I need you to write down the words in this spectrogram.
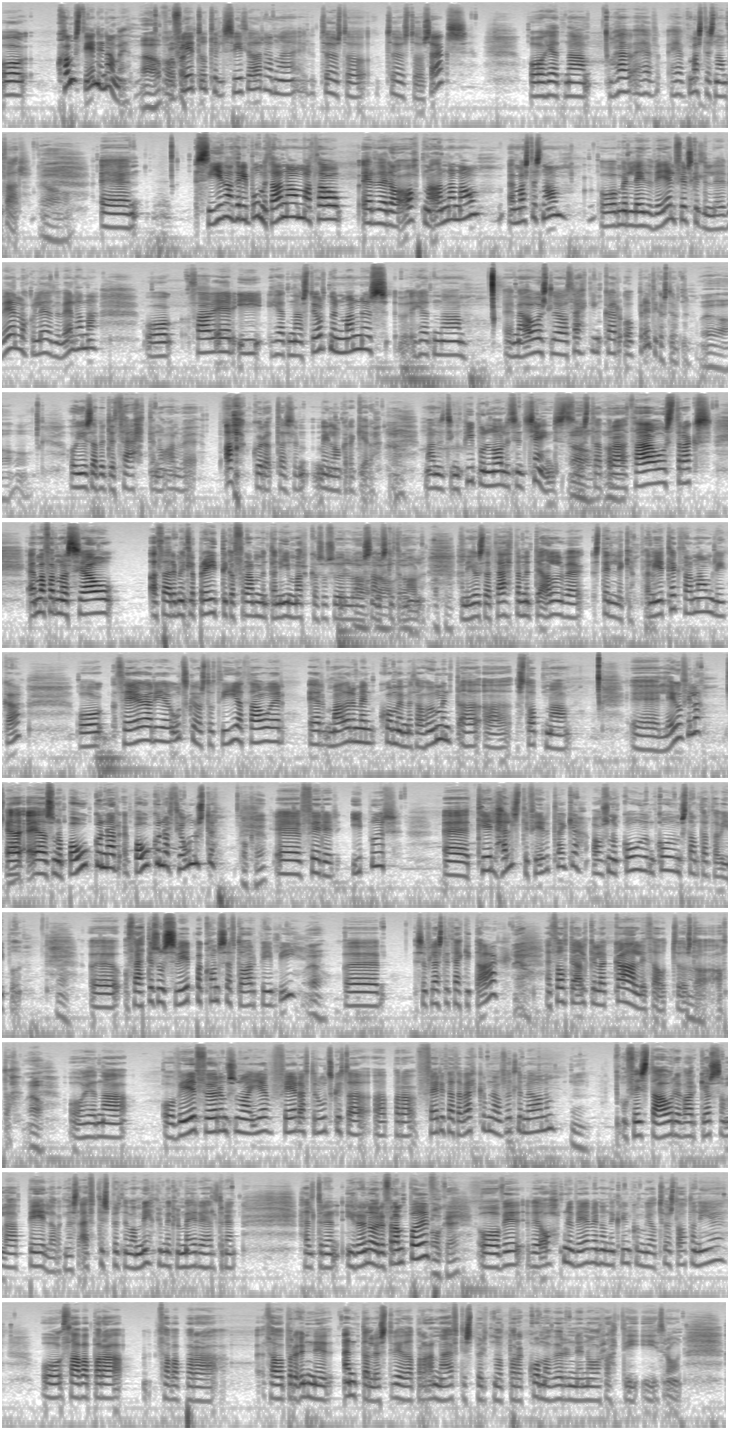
Og komst ég inn í námið já, og flytt út til Svíþjóðar hann 2006 og hérna hef, hef, hef mastersnám þar. Um, síðan þegar ég búið með það nám að þá er þeir að opna annan nám, eh, mastersnám og mér leiði vel, fjölskyldin leiði vel, okkur leiði vel hana. Og það er í hérna, stjórnun mannus hérna, eh, með áherslu á þekkingar og breytingastjórnun já, og ég sagði þetta er nú alveg akkurat það sem mér langar að gera. Managing people, knowledge and change. Þú veist, það já. bara þá strax er maður farin að sjá að það er mikla breytinga framundan í markas og sölu og samskiptamálu þannig ég veist að þetta myndi alveg steinleikja. Þannig ég tek það nám líka og þegar ég útskrifast á því að þá er, er maðurinn minn komið með þá hugmynd að, að stopna e, leigufíla eða, eða svona bókunar, bókunar þjónustu ok, e, fyrir íbúður uh, til helsti fyrirtækja á svona góðum, góðum standard af íbúðum. Uh, og þetta er svona svipa konsept á Airbnb já, uh, sem flesti þekk í dag, en þótti algjörlega gali þá 2008 já, og hérna og við förum svona, ég fer eftir útskrift að, bara fer í þetta verkefni á fullu með honum. Mm. og fyrsta ári var gjörsamlega bila vegna þess að eftirspurnin var miklu miklu meiri heldur en heldur en í raun og veru frambóðið ok, og við, við opnum vefinn hann í kringum já 2008-2009 og það var bara það var bara það var bara unnið endalust við að bara annað eftirspurn og bara koma vörunin og hratt í, í þróun.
